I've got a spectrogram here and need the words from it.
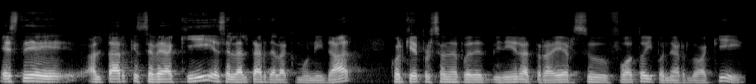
Este altar que se ve aquí es el altar de la comunidad cualquier persona puede venir a traer su foto y ponerlo aquí.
